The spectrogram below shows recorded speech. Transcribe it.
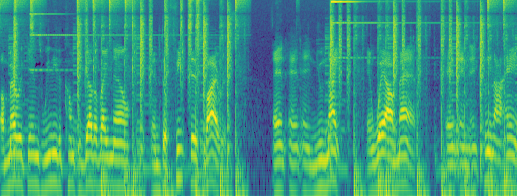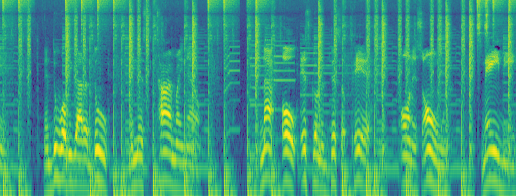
Americans, we need to come together right now and defeat this virus and and, and unite and wear our masks and, and, and clean our hands and do what we gotta do in this time right now. Not, oh, it's gonna disappear on its own. Maybe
